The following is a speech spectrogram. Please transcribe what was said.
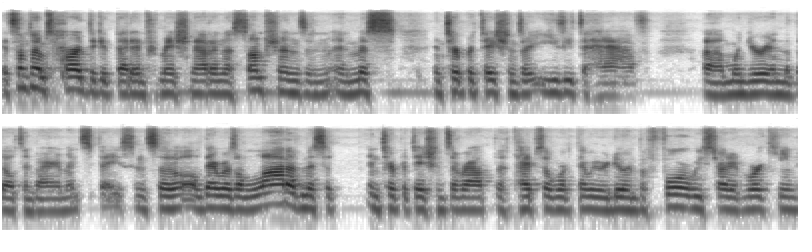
it's sometimes hard to get that information out. And assumptions and, and misinterpretations are easy to have um, when you're in the built environment space. And so there was a lot of misinterpretations about the types of work that we were doing before we started working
